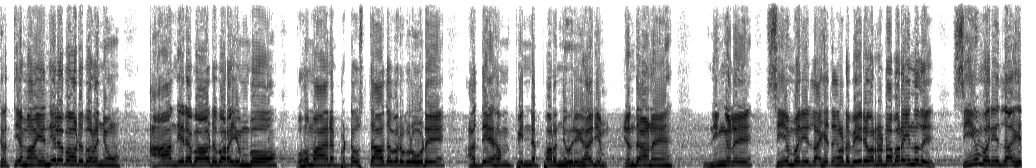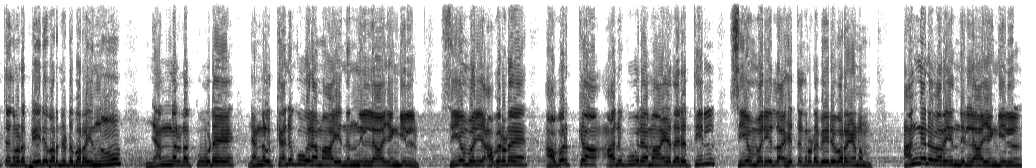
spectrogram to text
കൃത്യമായ നിലപാട് പറഞ്ഞു. ആ നിലപാട് പറയുമ്പോൾ ബഹുമാനപ്പെട്ട ഉസ്താദ് അവറുകളോട് അദ്ദേഹം പിന്നെ പറഞ്ഞു ഒരു കാര്യം. എന്താണ്? നിങ്ങൾ സി എം തങ്ങളുടെ പേര് പറഞ്ഞിട്ടാണ് പറയുന്നത്. സി എം തങ്ങളുടെ പേര് പറഞ്ഞിട്ട് പറയുന്നു ഞങ്ങളുടെ കൂടെ ഞങ്ങൾക്ക് അനുകൂലമായി നിന്നില്ല എങ്കിൽ സി എം വലിയ അവരുടെ അവർക്ക് അനുകൂലമായ തരത്തിൽ സി എം തങ്ങളുടെ പേര് പറയണം. അങ്ങനെ പറയുന്നില്ല എങ്കിൽ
